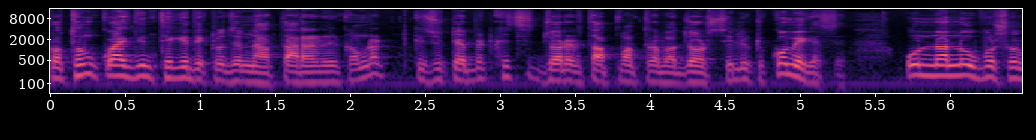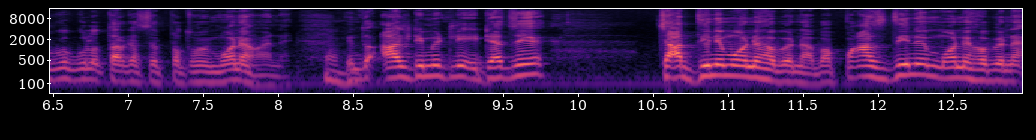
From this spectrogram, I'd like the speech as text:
প্রথম কয়েকদিন থেকে দেখল যে না তারা এরকম না কিছু ট্যাবলেট খেয়েছে জ্বরের তাপমাত্রা বা জ্বর ছিল একটু কমে গেছে। অন্যান্য উপসর্গগুলো তার কাছে প্রথমে মনে হয় না কিন্তু আলটিমেটলি এটা যে চার দিনে মনে হবে না বা পাঁচ দিনে মনে হবে না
